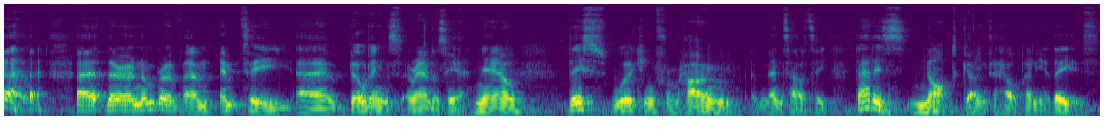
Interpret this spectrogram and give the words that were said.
uh, there are a number of um, empty uh, buildings around us here now. This working from home mentality, that is not going to help any of these.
